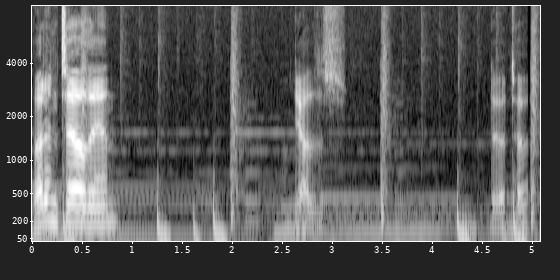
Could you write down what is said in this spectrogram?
But until then, y'all just do it to it.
